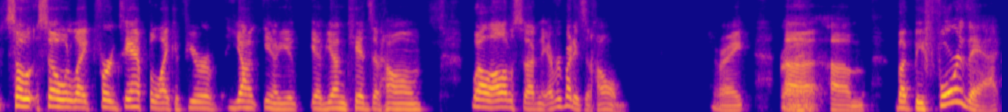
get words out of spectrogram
so so like for example, like if you're young, you know, you, you have young kids at home, well, all of a sudden everybody's at home, right? right. Uh, um, but before that,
